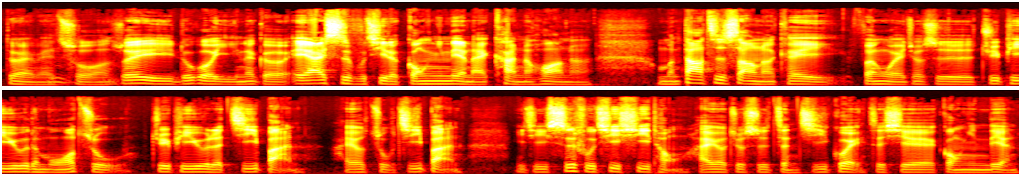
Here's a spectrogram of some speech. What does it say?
对，没错。所以如果以那个 AI 伺服器的供应链来看的话呢，我们大致上呢可以分为就是 GPU 的模组、GPU 的基板，还有主机板，以及伺服器系统，还有就是整机柜这些供应链。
